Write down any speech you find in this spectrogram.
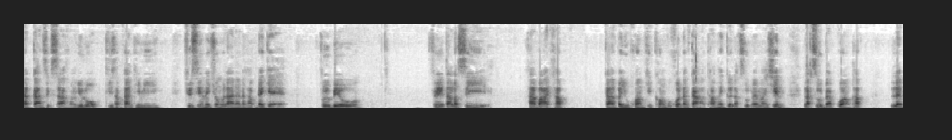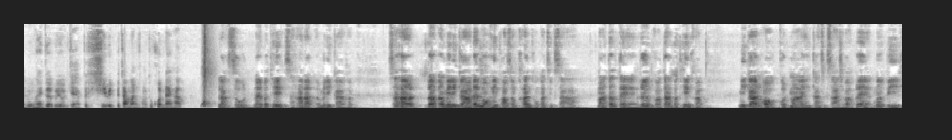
นักการศึกษาของยุโรปที่สำคัญที่มีชื่อเสียงในช่วงเวลานั้นนะครับ ได้แก่เฟอร์เบล เฟตาลซีฮาบาร์ดครับ การประยุกต์ความคิดของบุคคลดังกล่าวทำให้เกิดหลักสูตรใหม่ๆ เช่น หลักสูตรแบบกว้างครับ และมุ่งให้เกิดประโยชน์แก่ชีวิตประจำวันของทุกคนได้ครับ หลักสูตรในประเทศสหรัฐอเมริกาครับ สหรัฐอเมริกาได้มองเห็นความสำคัญของการศึกษา มาตั้งแต่เริ่มก่อตั้งประเทศครับ มีการออกกฎหมายการศึกษาฉบับแรกเมื่อปีค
